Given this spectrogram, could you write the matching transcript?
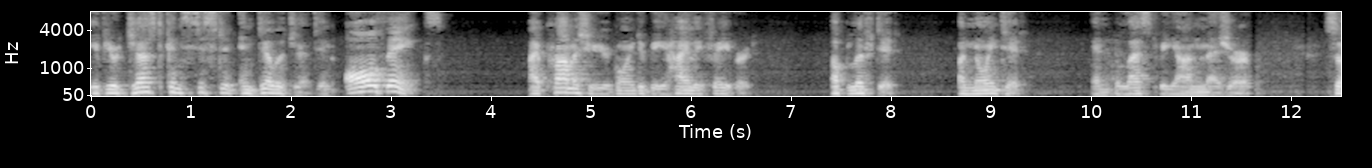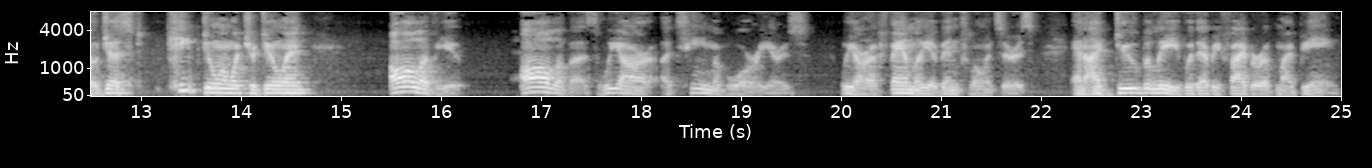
if you're just consistent and diligent in all things, I promise you, you're going to be highly favored, uplifted, anointed, and blessed beyond measure. So just keep doing what you're doing. All of you, all of us, we are a team of warriors. We are a family of influencers. And I do believe with every fiber of my being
